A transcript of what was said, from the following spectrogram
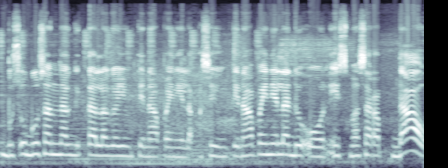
Ubus-ubusan talaga yung tinapay nila. Kasi yung tinapay nila doon is masarap daw.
